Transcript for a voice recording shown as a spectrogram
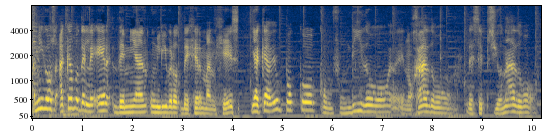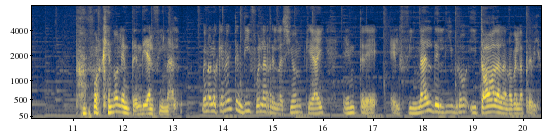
Amigos, acabo de leer Demian, un libro de Hermann Hesse, y acabé un poco confundido, enojado, decepcionado, porque no le entendí al final. Bueno, lo que no entendí fue la relación que hay entre el final del libro y toda la novela previa.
